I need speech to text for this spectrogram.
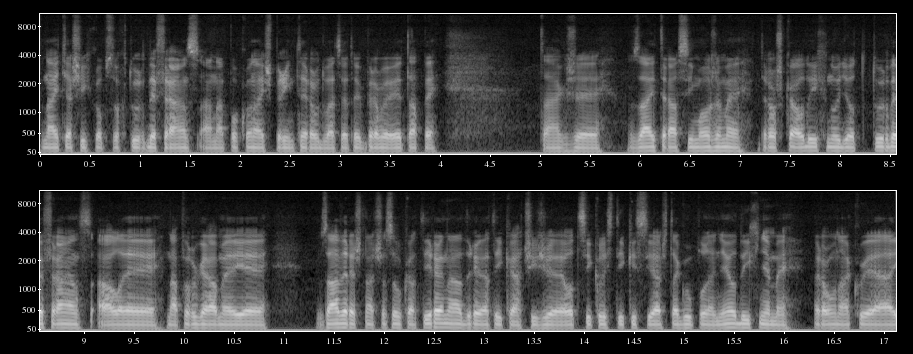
v najťažších kopcoch Tour de France a napokon aj šprinterov v 21. etape. Takže zajtra si môžeme troška oddychnúť od Tour de France, ale na programe je záverečná časovka Tirena Adriatika, čiže od cyklistiky si až tak úplne neoddychneme, rovnako je aj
